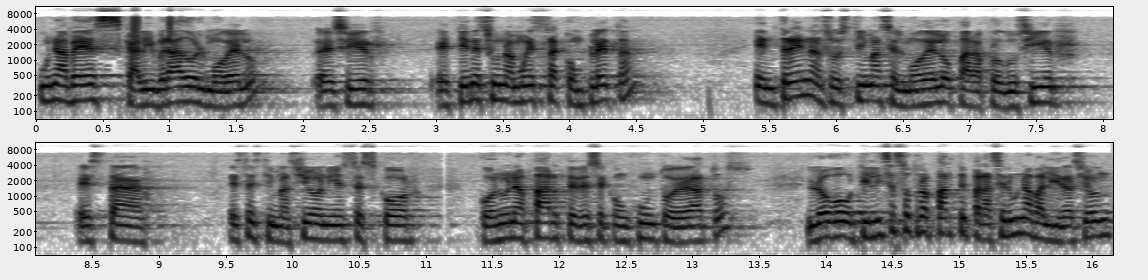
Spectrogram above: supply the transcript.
una vez calibrado el modelo, es decir, eh, tienes una muestra completa, entrenas o estimas el modelo para producir esta, esta estimación y este score con una parte de ese conjunto de datos, Luego utilizas otra parte para hacer una validación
